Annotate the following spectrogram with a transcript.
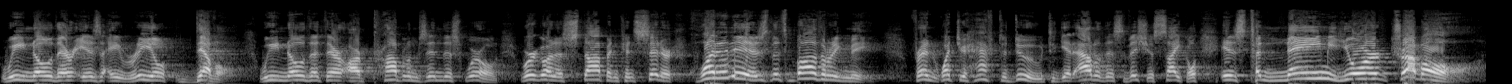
We know there is a real devil we know that there are problems in this world. We're going to stop and consider what it is that's bothering me. Friend, what you have to do to get out of this vicious cycle is to name your trouble.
